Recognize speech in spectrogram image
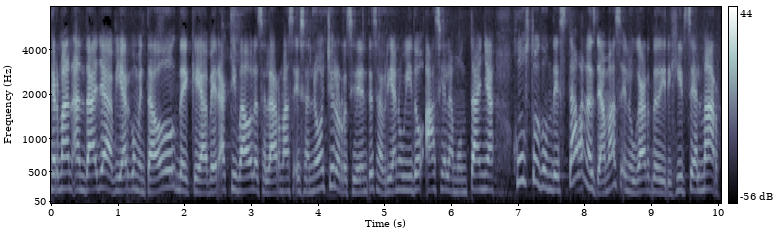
Germán Andaya había argumentado de que haber activado las alarmas esa noche, los residentes habrían huido hacia la montaña, justo donde estaban las llamas, en lugar de dirigirse al mar.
